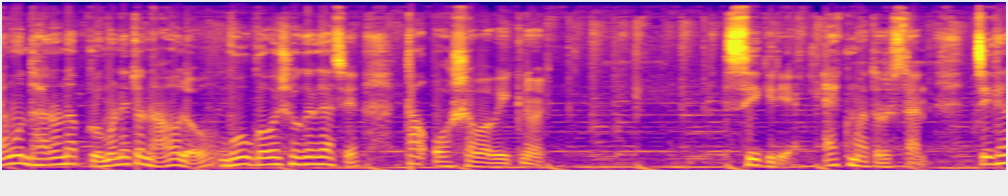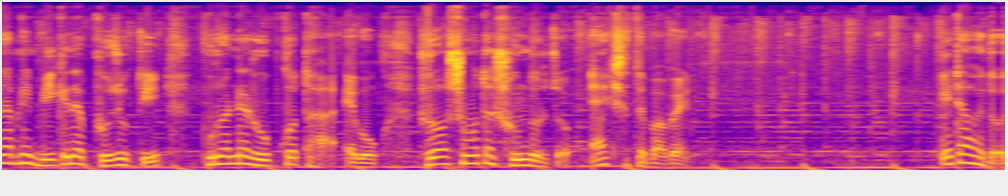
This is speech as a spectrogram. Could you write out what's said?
এমন ধারণা প্রমাণিত না হলেও বহু গবেষকের কাছে তা অস্বাভাবিক নয়। সিগিরিয়া একমাত্র স্থান যেখানে আপনি বিজ্ঞানের প্রযুক্তি, পুরাণের রূপকথা এবং রহস্যমতার সৌন্দর্য একসাথে পাবেন। এটা হয়তো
